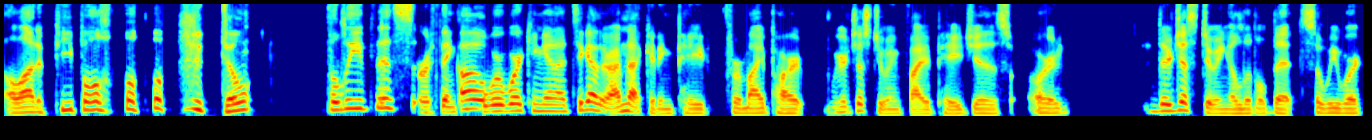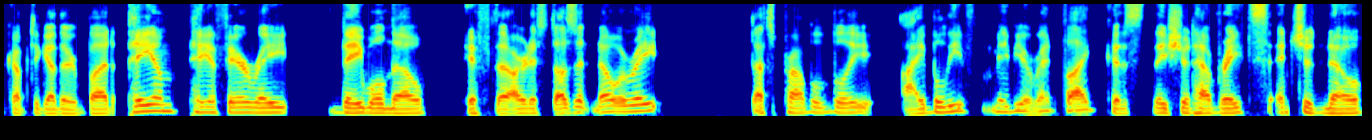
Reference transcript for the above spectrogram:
A lot of people don't believe this or think, oh, we're working on it together. I'm not getting paid for my part. We're just doing five pages or they're just doing a little bit. So we work up together, but pay them, pay a fair rate. They will know if the artist doesn't know a rate. That's probably, I believe, maybe a red flag because they should have rates and should know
